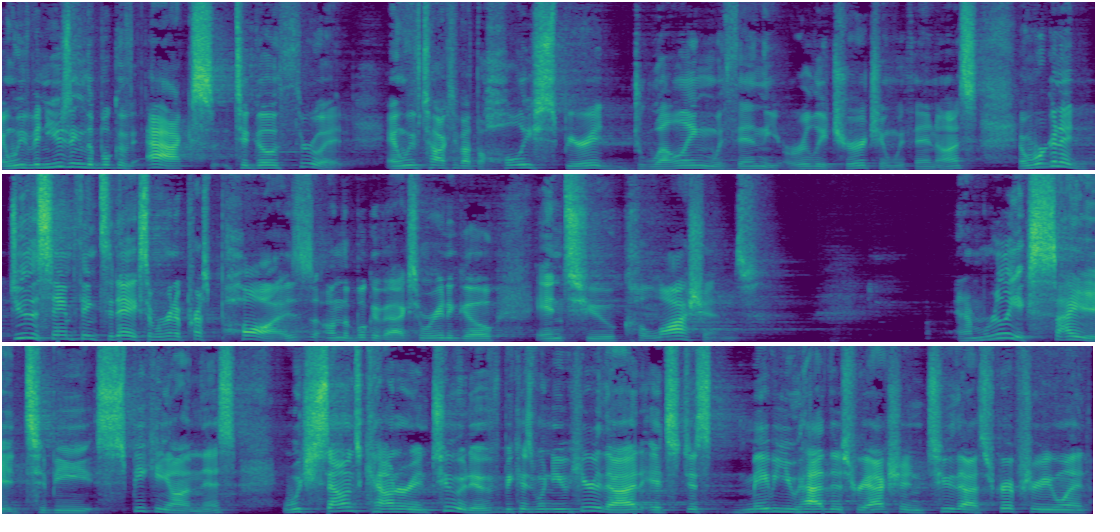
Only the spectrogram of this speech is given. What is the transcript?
And we've been using the book of Acts to go through it. And we've talked about the Holy Spirit dwelling within the early church and within us. And we're going to do the same thing today, except we're going to press pause on the book of Acts and we're going to go into Colossians. And I'm really excited to be speaking on this, which sounds counterintuitive because when you hear that, it's just maybe you had this reaction to that scripture. You went,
